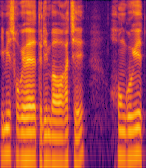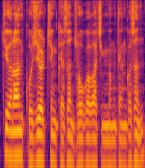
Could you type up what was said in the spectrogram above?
이미 소개해 드린 바와 같이 홍국이 뛰어난 고지혈증 개선 효과가 증명된 것은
